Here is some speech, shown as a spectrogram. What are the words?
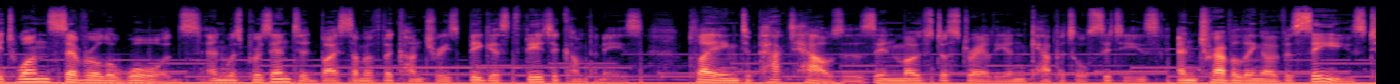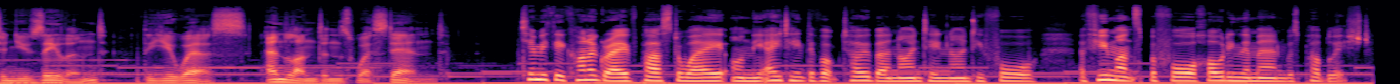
It won several awards and was presented by some of the country's biggest theatre companies, playing to packed houses in most Australian capital cities and travelling overseas to New Zealand, the US, and London's West End. Timothy Conigrave passed away on the 18th of October 1994, a few months before Holding the Man was published.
